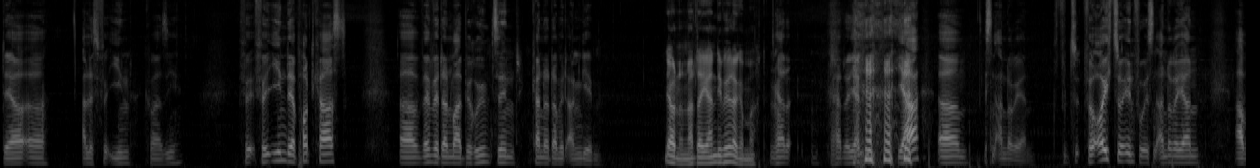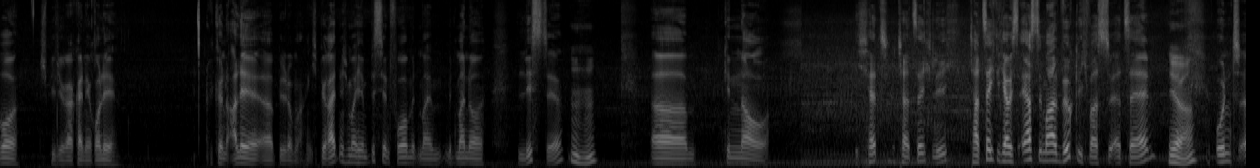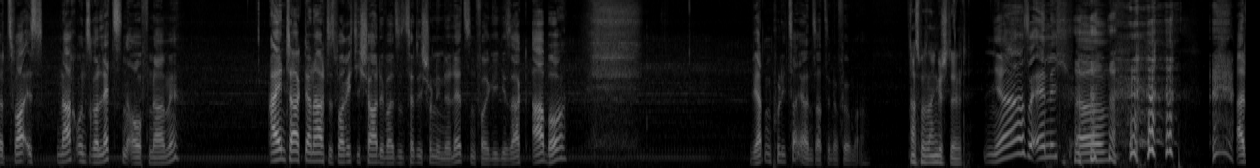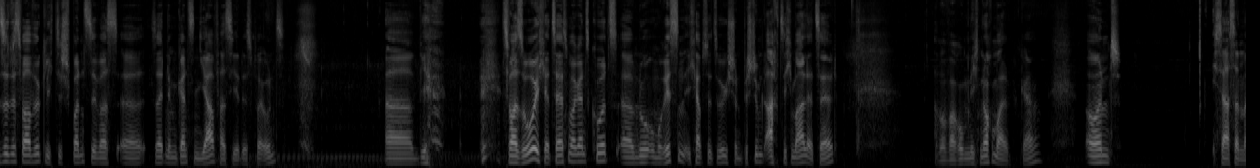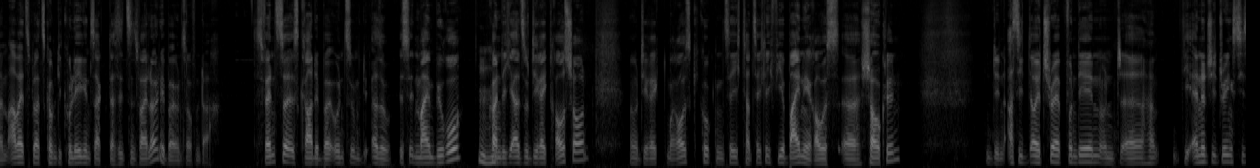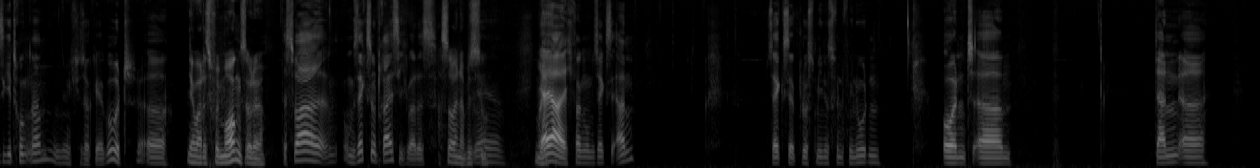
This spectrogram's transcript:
Der äh, alles für ihn quasi. Für, für ihn der Podcast. Äh, wenn wir dann mal berühmt sind, kann er damit angeben. Ja, und dann hat der Jan die Bilder gemacht. Ja, ja, der Jan, ja ähm, ist ein anderer Jan. Für, für euch zur Info ist ein anderer Jan, aber spielt ja gar keine Rolle. Wir können alle äh, Bilder machen. Ich bereite mich mal hier ein bisschen vor mit, meinem, mit meiner Liste. Mhm. Ähm, genau. Ich hätte tatsächlich, tatsächlich habe ich das erste Mal wirklich was zu erzählen. Ja. Und äh, zwar ist nach unserer letzten Aufnahme, einen Tag danach, das war richtig schade, weil sonst hätte ich schon in der letzten Folge gesagt, aber wir hatten einen Polizeieinsatz in der Firma. Hast was angestellt? Ja, so ähnlich. ähm, also das war wirklich das Spannendste, was äh, seit einem ganzen Jahr passiert ist bei uns. Äh, wir, es war so, ich erzähle es mal ganz kurz, äh, nur umrissen. Ich habe es jetzt wirklich schon bestimmt 80 Mal erzählt. Aber warum nicht nochmal? Und ich saß an meinem Arbeitsplatz, kommt die Kollegin und sagt, da sitzen zwei Leute bei uns auf dem Dach. Das Fenster ist gerade bei uns, um, also ist in meinem Büro, Mhm. konnte ich also direkt rausschauen. Habe direkt mal rausgeguckt und sehe ich tatsächlich vier Beine rausschaukeln. Äh. Und den Assi-Deutsch-Rap von denen und äh, die Energy-Drinks, die sie getrunken haben. Und ich gesagt, ja gut. Äh, Ja, war das früh morgens, oder? das war um 6.30 Uhr war das. Ach so, da bist Ja, du. ja. Ja. ja, ich fange um 6 Uhr an. 6 Uhr plus minus 5 Minuten. Und ähm, dann äh, haben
